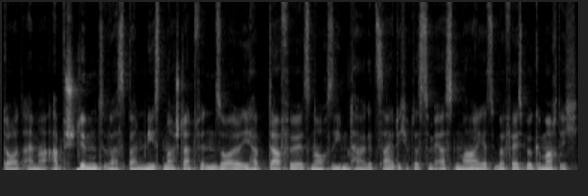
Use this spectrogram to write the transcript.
dort einmal abstimmt, was beim nächsten Mal stattfinden soll. Ihr habt dafür jetzt noch sieben Tage Zeit. Ich habe das zum ersten Mal jetzt über Facebook gemacht. Ich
